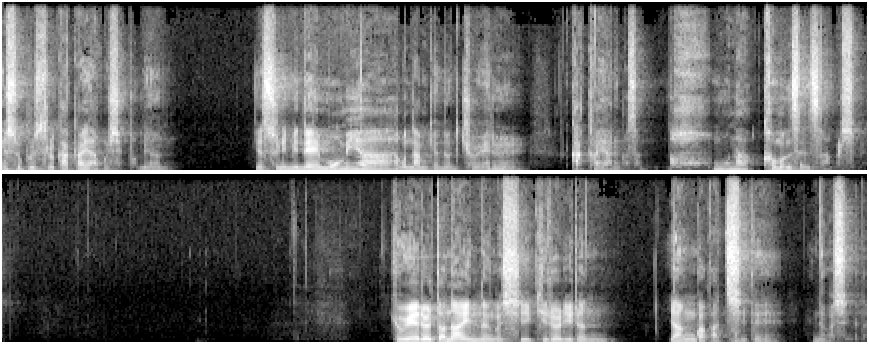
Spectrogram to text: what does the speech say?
예수 그리스도를 가까이 하고 싶으면 예수님이 내 몸이야 하고 남겨놓은 교회를 가까이 하는 것은 너무나 common sense한 것입니다. 교회를 떠나 있는 것이 길을 잃은 양과 같이 돼 있는 것입니다.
